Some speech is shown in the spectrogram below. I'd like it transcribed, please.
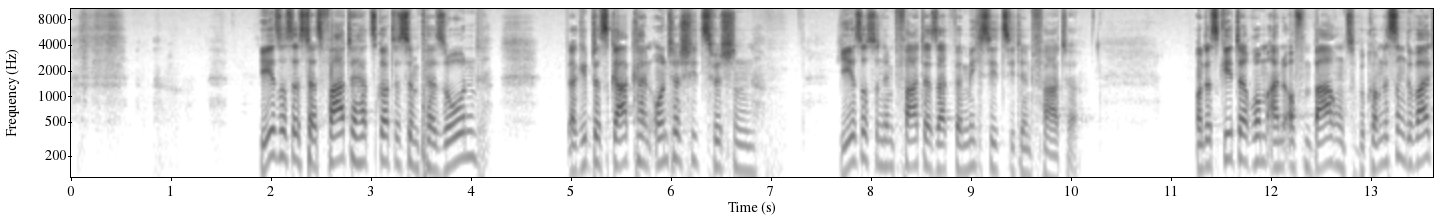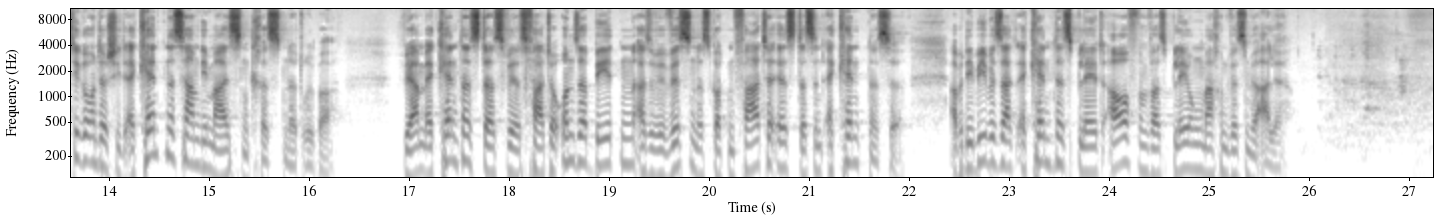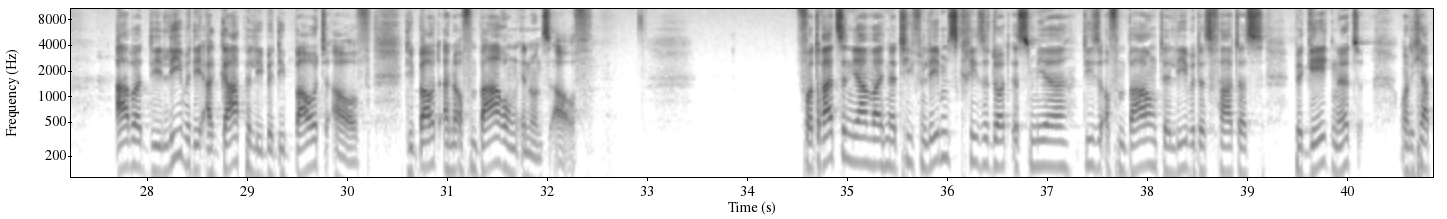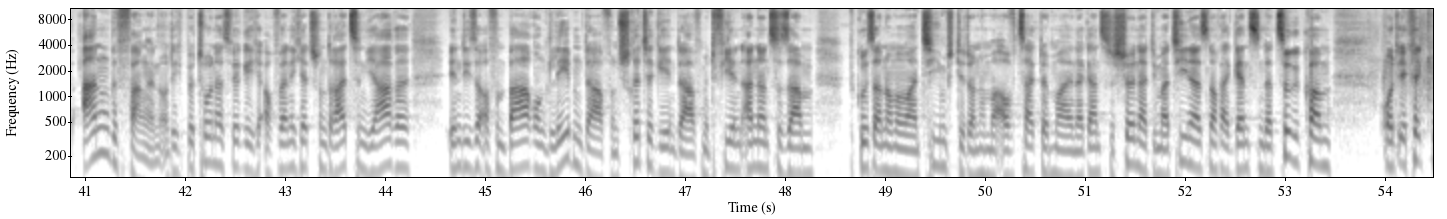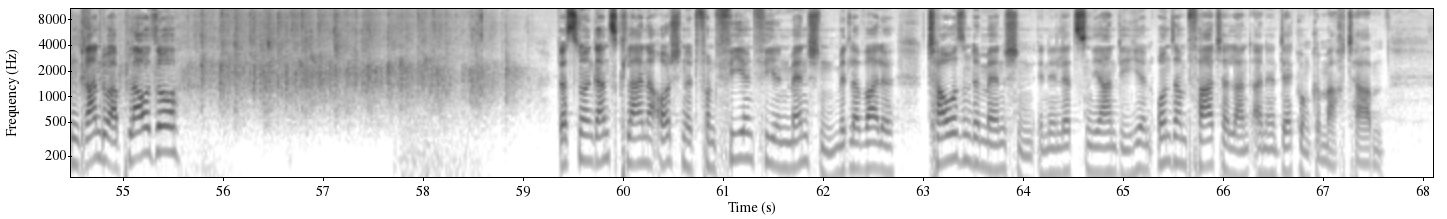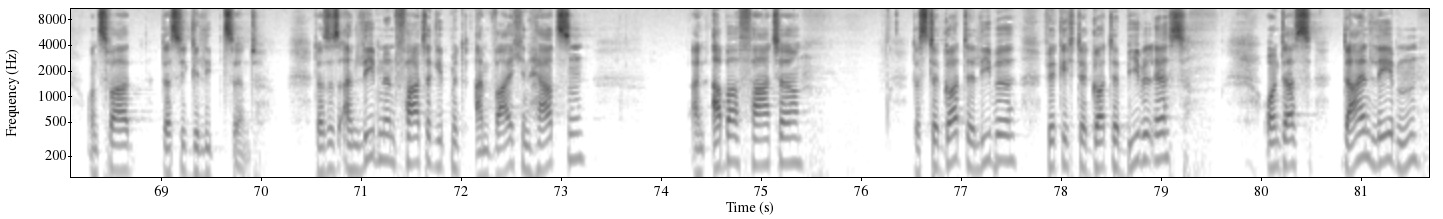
Jesus ist das Vaterherz Gottes in Person. Da gibt es gar keinen Unterschied zwischen Jesus und dem Vater. Er sagt, wer mich sieht, sieht den Vater. Und es geht darum, eine Offenbarung zu bekommen. Das ist ein gewaltiger Unterschied. Erkenntnis haben die meisten Christen darüber. Wir haben Erkenntnis, dass wir das Vaterunser beten, also wir wissen, dass Gott ein Vater ist, das sind Erkenntnisse. Aber die Bibel sagt, Erkenntnis bläht auf und was Blähungen machen, wissen wir alle. Aber die Liebe, die Agape-Liebe, die baut auf, die baut eine Offenbarung in uns auf. Vor 13 Jahren war ich in einer tiefen Lebenskrise. Dort ist mir diese Offenbarung der Liebe des Vaters begegnet. Und ich habe angefangen, und ich betone das wirklich, auch wenn ich jetzt schon 13 Jahre in dieser Offenbarung leben darf und Schritte gehen darf mit vielen anderen zusammen. Ich begrüße auch nochmal mein Team, steht auch nochmal auf, zeigt euch mal in der ganzen Schönheit. Die Martina ist noch ergänzend dazugekommen. Und ihr kriegt einen Grando Applauso. Das ist nur ein ganz kleiner Ausschnitt von vielen, vielen Menschen, mittlerweile tausende Menschen in den letzten Jahren, die hier in unserem Vaterland eine Entdeckung gemacht haben. Und zwar, dass sie geliebt sind. Dass es einen liebenden Vater gibt mit einem weichen Herzen, ein Aber-Vater, dass der Gott der Liebe wirklich der Gott der Bibel ist und dass dein Leben,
